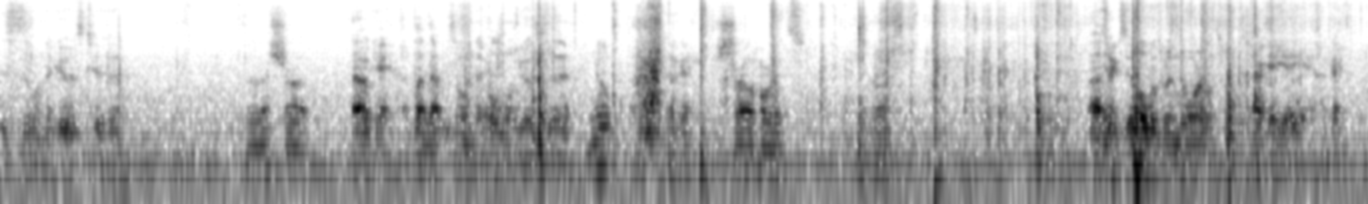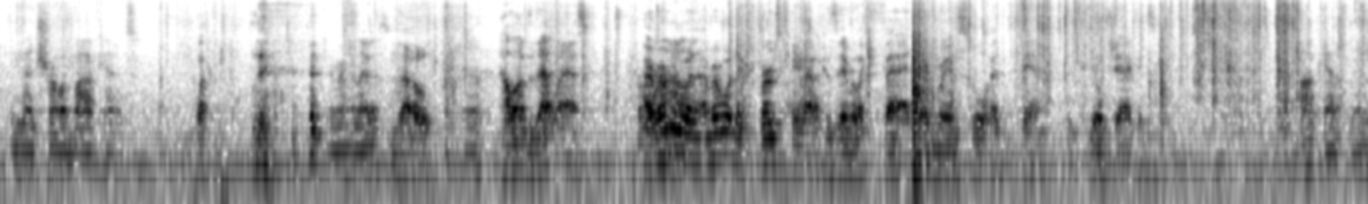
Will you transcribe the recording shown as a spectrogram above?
This is the one that goes to. Oh, that's Charlotte. Oh, okay, I thought that was the one. The old one goes to. Nope, Okay. Charlotte Hornets. Alright. Oh, that's right, the old ones were New Orleans ones. Okay, yeah, yeah, okay. And then Charlotte Bobcats. What? Do you remember those? no. No. How long did that last? For I remember when I remember when they first came out because they were like fat. Everybody in school had damn the teal jackets. Bobcats, man.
